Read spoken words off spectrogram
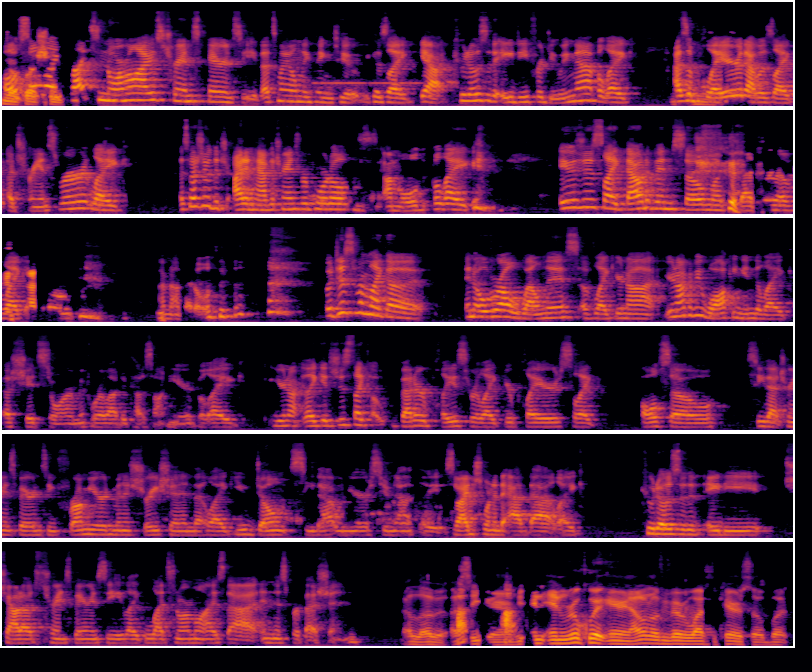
No also, question. like, let's normalize transparency. That's my only thing too, because like, yeah, kudos to the AD for doing that. But like, as a mm-hmm. player that was like a transfer, like, especially with the, I didn't have the transfer portal because I'm old, but like, it was just like that would have been so much better. of like, I'm not that old, but just from like a an overall wellness of like you're not you're not gonna be walking into like a shitstorm if we're allowed to cuss on here, but like you're not like it's just like a better place for like your players to like also see that transparency from your administration that like you don't see that when you're a student athlete. So I just wanted to add that like kudos to the AD, shout out to transparency. Like let's normalize that in this profession. I love it. I see you, Aaron. And, and real quick, Aaron, I don't know if you've ever watched the carousel, but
